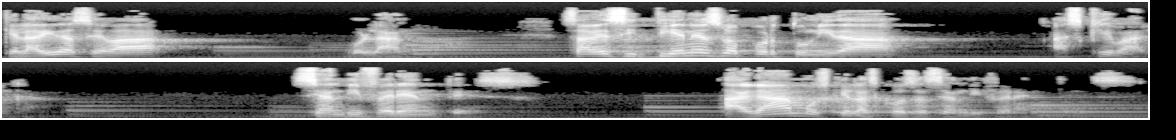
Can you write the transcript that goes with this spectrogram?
Que la vida se va volando. Sabes, si tienes la oportunidad, haz que valga. Sean diferentes. Hagamos que las cosas sean diferentes.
